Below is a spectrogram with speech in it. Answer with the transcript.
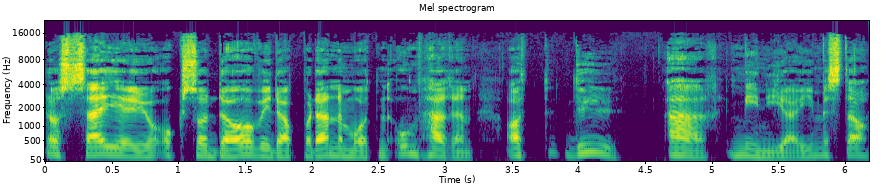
da sier jo også David på denne måten om Herren at du er min gjøymestad.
